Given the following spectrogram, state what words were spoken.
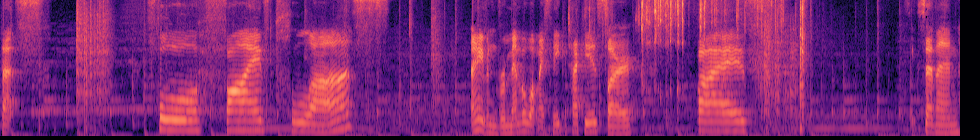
that's four, five plus. I don't even remember what my sneak attack is. So five, six, seven,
